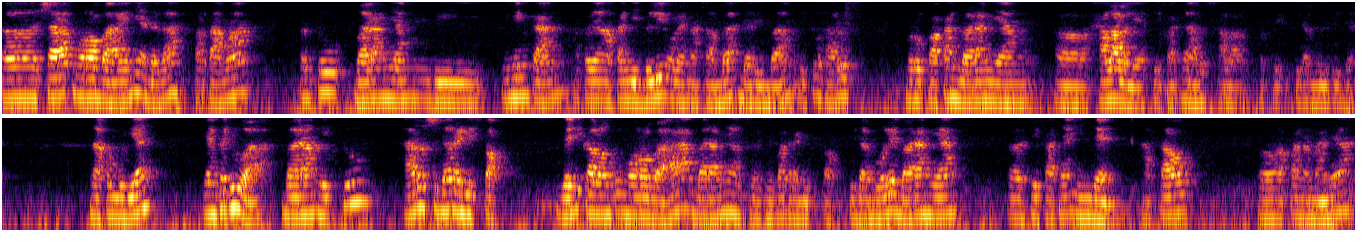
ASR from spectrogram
uh, syarat murabahah ini adalah pertama tentu barang yang diinginkan atau yang akan dibeli oleh nasabah dari bank itu harus merupakan barang yang uh, halal ya sifatnya harus halal seperti itu tidak boleh tidak. Nah kemudian yang kedua barang itu harus sudah ready stock. Jadi kalau untuk morobaha barangnya harus bersifat ready stock. Tidak boleh barang yang uh, sifatnya inden atau uh, apa namanya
